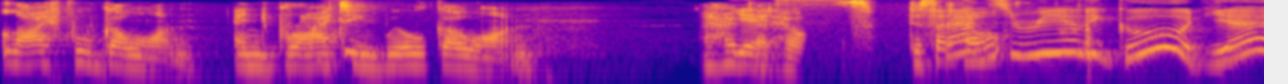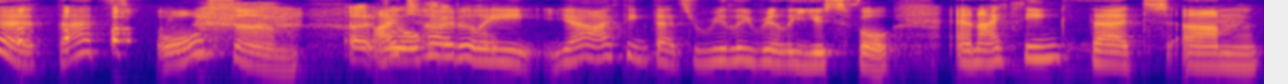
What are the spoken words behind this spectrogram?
Life will go on, and writing will go on. I hope yes. that helps. Does that that's help? That's really good. Yeah, that's awesome. I totally, help. yeah, I think that's really, really useful. And I think that um,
